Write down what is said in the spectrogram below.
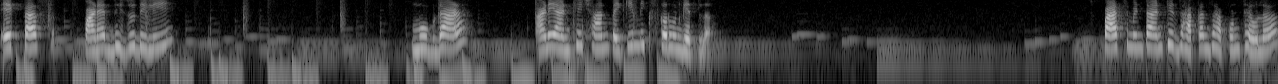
एक तास पाण्यात भिजू दिली. मूग डाळ आणि आणखी छानपैकी मिक्स करून घेतलं. पाच मिनिटं आणखी झाकण झाकून ठेवलं.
